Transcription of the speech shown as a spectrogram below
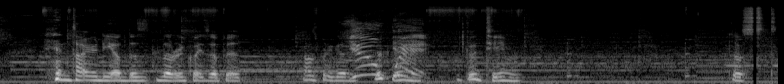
entirety of the, the Rayquaza pit. That was pretty good. You good game. win. Good team. Just.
